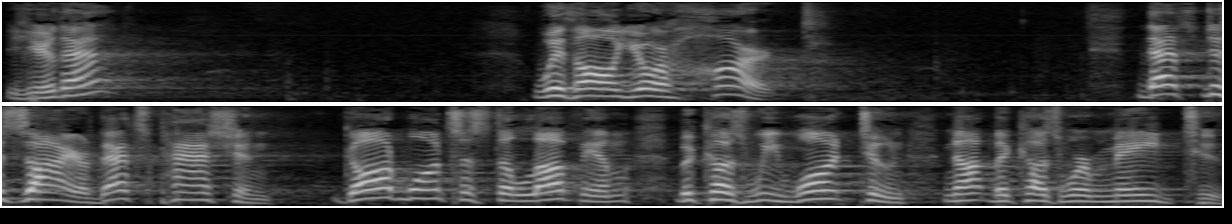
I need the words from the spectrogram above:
You hear that? With all your heart. That's desire. That's passion. God wants us to love Him because we want to, not because we're made to.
